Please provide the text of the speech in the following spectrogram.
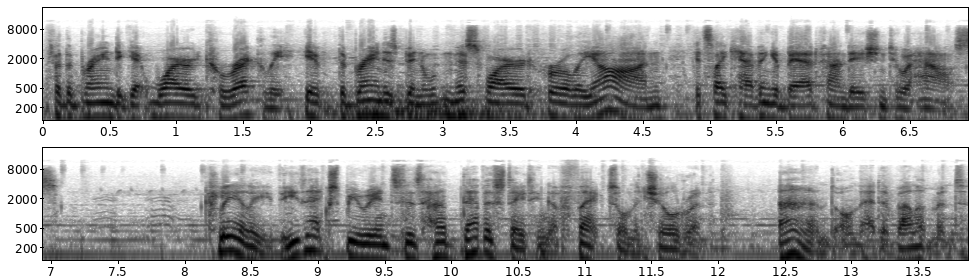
for the brain to get wired correctly. If the brain has been miswired early on, it's like having a bad foundation to a house. Clearly, these experiences had devastating effects on the children and on their development.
